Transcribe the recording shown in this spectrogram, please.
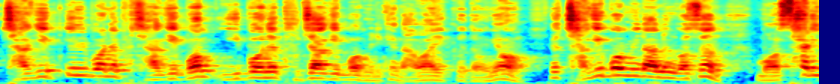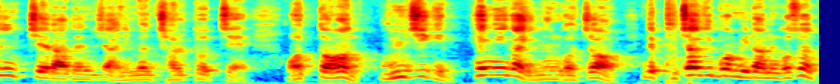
자기, 1번에 자기범, 2번에 부작위범 이렇게 나와 있거든요. 자기범이라는 것은 뭐 살인죄라든지 아니면 절도죄, 어떤 움직임, 행위가 있는 거죠. 근데 부작위범이라는 것은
